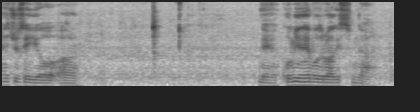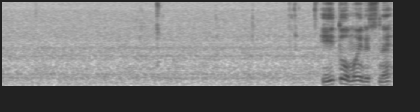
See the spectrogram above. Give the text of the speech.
해주세요. 아, 네, 고민해 보도록 하겠습니다. 이 또思いですね.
